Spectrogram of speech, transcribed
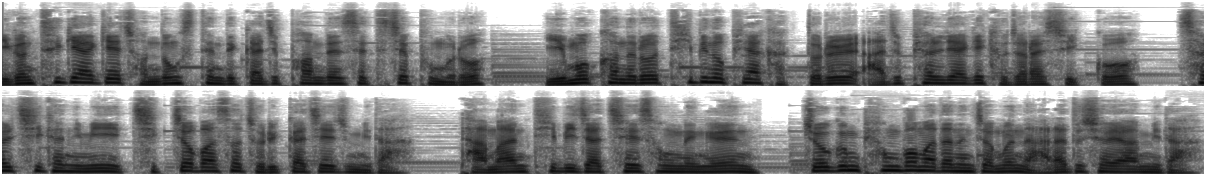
이건 특이하게 전동 스탠드까지 포함된 세트 제품으로 리모컨으로 TV 높이나 각도를 아주 편리하게 조절할 수 있고 설치가님이 직접 와서 조립까지 해줍니다. 다만 TV 자체의 성능은 조금 평범하다는 점은 알아두셔야 합니다.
